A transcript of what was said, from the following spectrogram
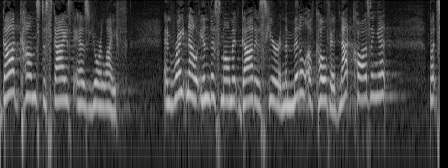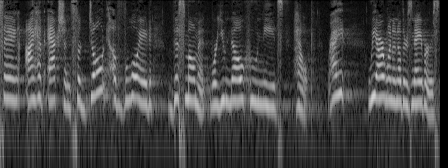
God comes disguised as your life. And right now, in this moment, God is here in the middle of COVID, not causing it, but saying, I have action. So don't avoid this moment where you know who needs help, right? We are one another's neighbors.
